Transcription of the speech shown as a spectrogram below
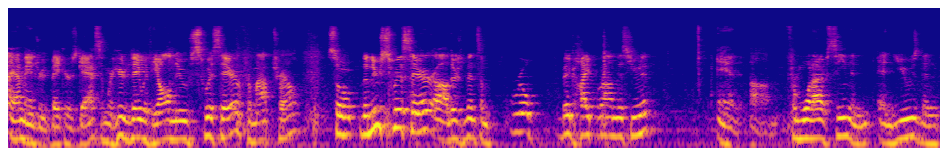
Hi, I'm Andrew at Baker's Gas, and we're here today with the all-new Swiss Air from Optrel. So the new Swiss Air, uh, there's been some real big hype around this unit, and um, from what I've seen and, and used, and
